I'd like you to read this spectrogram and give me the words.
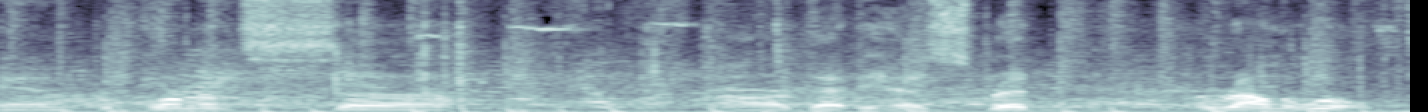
and performance uh, Uh, that has spread around the world.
